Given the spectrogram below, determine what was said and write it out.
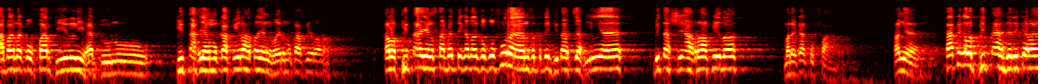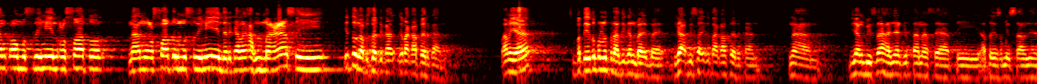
Apakah kufar? Dilihat dulu. Bid'ah yang mukafirah atau yang ghair mukafirah. Kalau bid'ah yang sampai tingkatan kekufuran seperti bid'ah Jahmiyah, bid'ah Syiah Rafidhah, mereka kufar. Paham ya? Tapi kalau bid'ah dari kalangan kaum muslimin, usatul, nah usatul muslimin dari kalangan ahlul ma'asi, itu enggak bisa kita kafirkan. Paham ya? Seperti itu perlu perhatikan baik-baik. Enggak bisa kita kafirkan. Nah, yang bisa hanya kita nasihati atau yang semisalnya.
